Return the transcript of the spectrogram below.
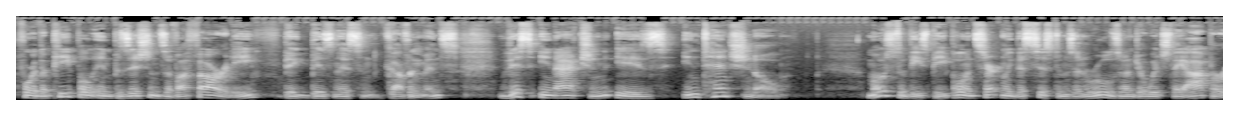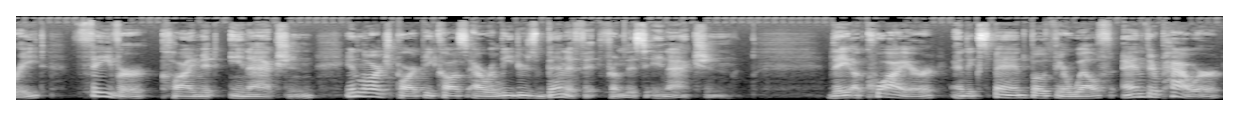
For the people in positions of authority, big business and governments, this inaction is intentional. Most of these people, and certainly the systems and rules under which they operate, favor climate inaction, in large part because our leaders benefit from this inaction. They acquire and expand both their wealth and their power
